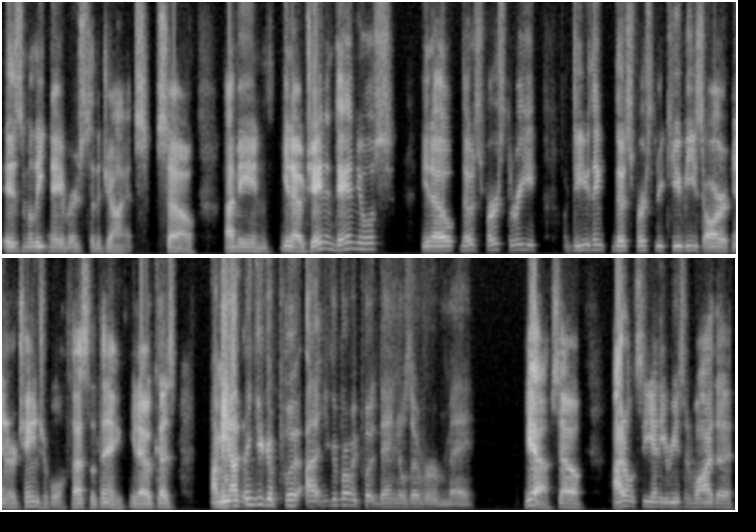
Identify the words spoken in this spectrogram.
is Malik Nabers to the Giants. So, I mean, you know, Jayden Daniels, you know, those first three. Do you think those first three QBs are interchangeable? That's the thing, you know, because I mean, I think you could put I, you could probably put Daniels over Maye. Yeah, so I don't see any reason why the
